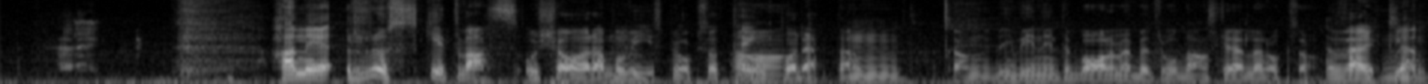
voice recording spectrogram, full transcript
Hej! Han är ruskigt vass att köra på Visby också, tänk Ja. på detta. Mm. Han vi vinner inte bara med betrodda, han skräller också. Verkligen. Mm.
